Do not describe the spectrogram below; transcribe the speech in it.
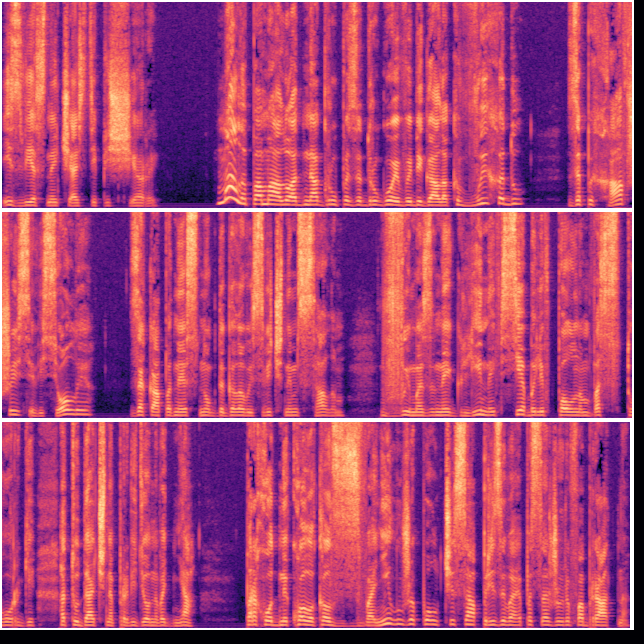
известной части пещеры. Мало-помалу одна группа за другой выбегала к выходу, запыхавшиеся, веселые, закапанные с ног до головы свечным салом, вымазанные глиной, все были в полном восторге от удачно проведенного дня. Пароходный колокол звонил уже полчаса, призывая пассажиров обратно.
